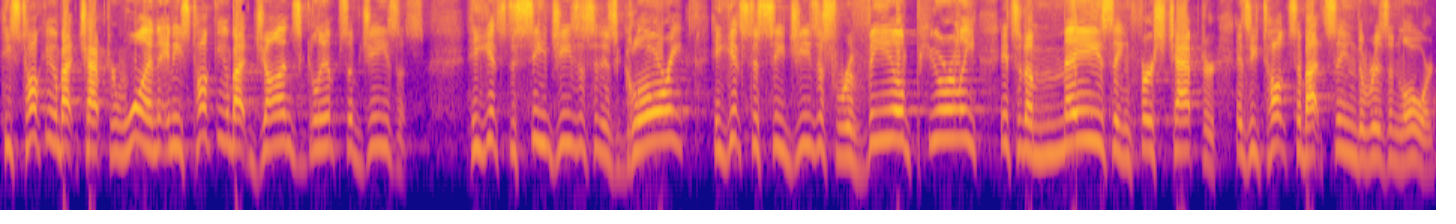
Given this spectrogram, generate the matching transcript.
he's talking about chapter one and he's talking about John's glimpse of Jesus. He gets to see Jesus in his glory. He gets to see Jesus revealed purely. It's an amazing first chapter as he talks about seeing the risen Lord.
